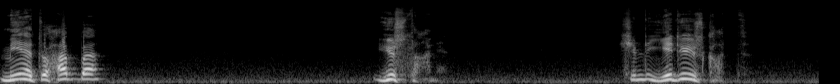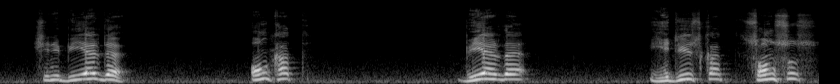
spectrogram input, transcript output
Miyetu habbe 100 tane. Şimdi 700 kat. Şimdi bir yerde 10 kat, bir yerde 700 kat, sonsuz.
